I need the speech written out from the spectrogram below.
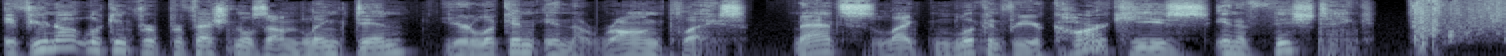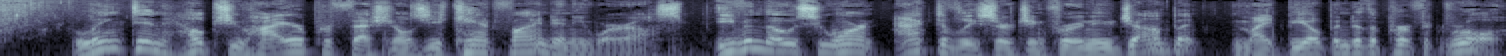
If you're not looking for professionals on LinkedIn, you're looking in the wrong place. That's like looking for your car keys in a fish tank. LinkedIn helps you hire professionals you can't find anywhere else, even those who aren't actively searching for a new job but might be open to the perfect role.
